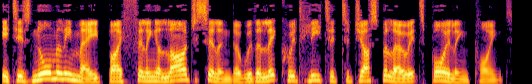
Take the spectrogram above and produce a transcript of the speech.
It is normally made by filling a large cylinder with a liquid heated to just below its boiling point.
